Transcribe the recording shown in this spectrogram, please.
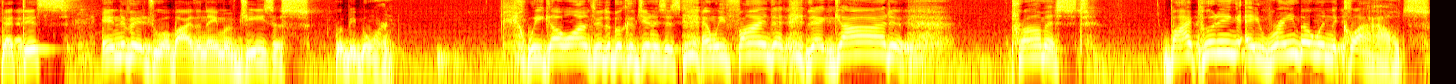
that this individual by the name of jesus would be born. We go on through the book of genesis and we find that, that god promised by putting a rainbow in the clouds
